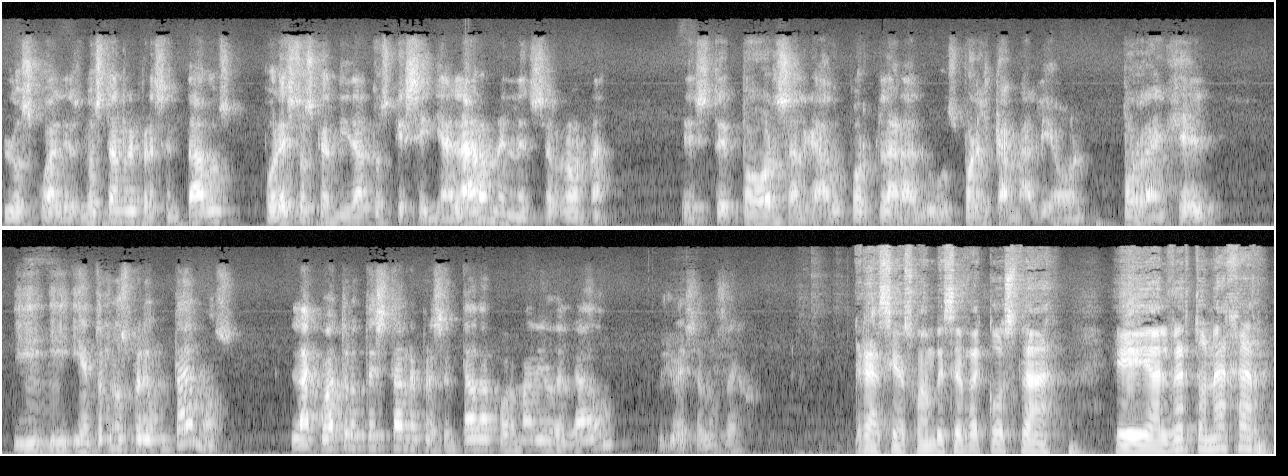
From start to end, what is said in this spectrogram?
los cuales no están representados por estos candidatos que señalaron en la encerrona, este, por Salgado, por Clara Luz, por el Camaleón, por Rangel, y, entonces nos preguntamos, ¿la 4T está representada por Mario Delgado? Pues yo ahí se los dejo. Gracias, Juan Becerra Costa. Eh, Alberto Nájar,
